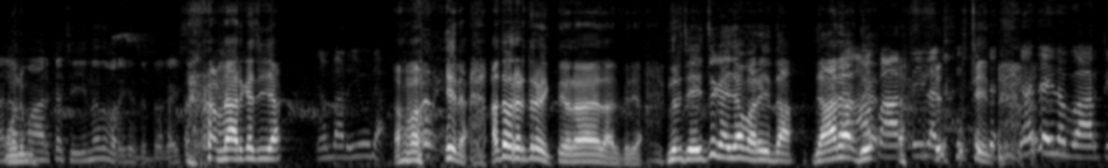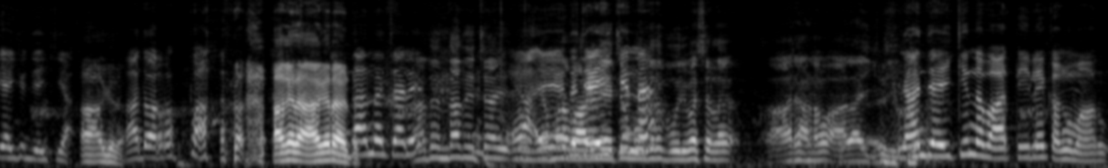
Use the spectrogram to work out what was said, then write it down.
മോനും അമ്മ ആർക്കാ ചെയ്യാ? ഞാൻ പറയൂല. അമ്മ അറിയില്ല അത് ഓരോരുത്തരുടെ വ്യക്തിപരമായ താല്പര്യ. എന്നിട്ട് ജയിച്ചു കഴിഞ്ഞാൽ പറയുന്ന ഞാൻ ഞാൻ ചെയ്ത പാർട്ടി ആയിരിക്കും ജയിക്കുക അത് ഉറപ്പാ. അങ്ങനെ അങ്ങനെ അതെന്താന്ന് വെച്ചാൽ ജയിക്കുന്ന- ഭൂരിപക്ഷമുള്ള ആരാണോ അതായിരിക്കും. ഞാൻ ജയിക്കുന്ന പാർട്ടിയിലേക്ക് അങ്ങ് മാറും.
